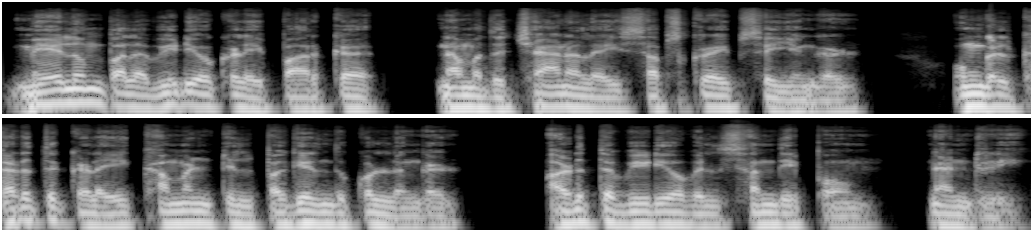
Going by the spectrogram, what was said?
மேலும் பல வீடியோக்களை பார்க்க நமது சேனலை சப்ஸ்கிரைப் செய்யுங்கள். உங்கள் கருத்துக்களை கமெண்டில் பகிர்ந்து கொள்ளுங்கள். அடுத்த வீடியோவில் சந்திப்போம். நன்றி.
